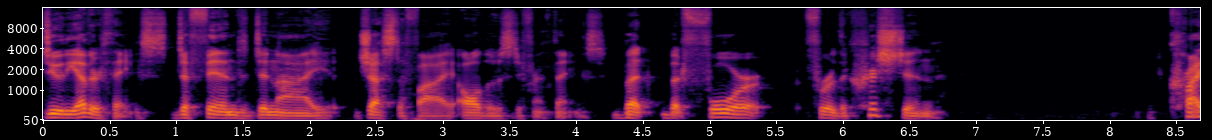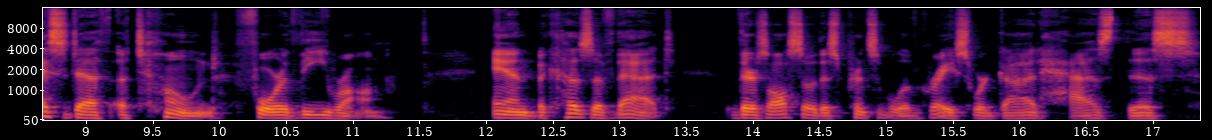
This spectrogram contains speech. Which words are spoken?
do the other things defend deny justify all those different things. But but for for the christian christ's death atoned for the wrong. And because of that there's also this principle of grace where god has this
